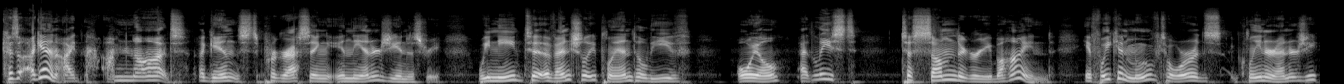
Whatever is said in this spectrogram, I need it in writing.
because again i i'm not against progressing in the energy industry. We need to eventually plan to leave oil at least to some degree behind. If we can move towards cleaner energy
